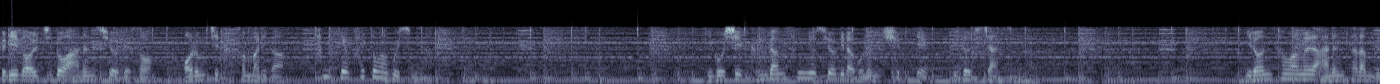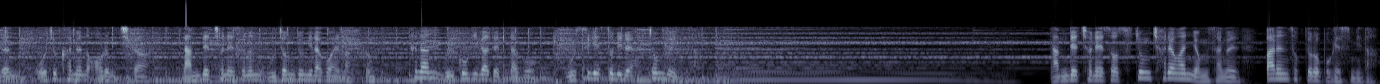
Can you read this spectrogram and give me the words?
그리 넓지도 않은 수역에서 얼음치 다섯 마리가 함께 활동하고 있습니다. 이곳이 금강 상류 수역이라고는 쉽게 믿어지지 않습니다. 이런 상황을 아는 사람들은 오죽하면 얼음치가 남대천에서는 우정종이라고 할 만큼 흔한 물고기가 됐다고 우스갯소리를 할 정도입니다. 남대천에서 수중 촬영한 영상을 빠른 속도로 보겠습니다.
